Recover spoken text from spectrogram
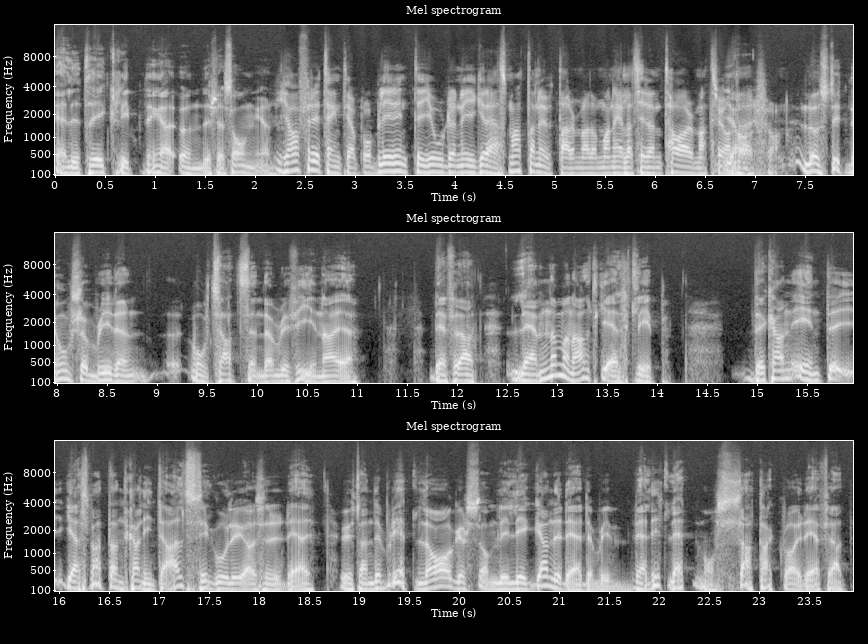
eller tre klippningar under säsongen. Ja, för det tänkte jag på. Blir inte jorden i gräsmattan utarmad om man hela tiden tar material ja, därifrån? Lustigt nog så blir den motsatsen, den blir finare. Därför att lämnar man allt gräsklipp det kan inte, gräsmattan kan inte alls tillgodogöra sig det där, utan det blir ett lager som blir liggande där. Det blir väldigt lätt mossa tack vare det, för att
